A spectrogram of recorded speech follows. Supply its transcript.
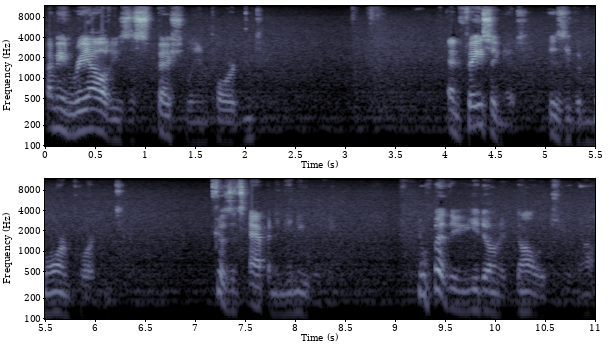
I mean, reality is especially important. And facing it is even more important. Because it's happening anyway, whether you don't acknowledge it or not.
